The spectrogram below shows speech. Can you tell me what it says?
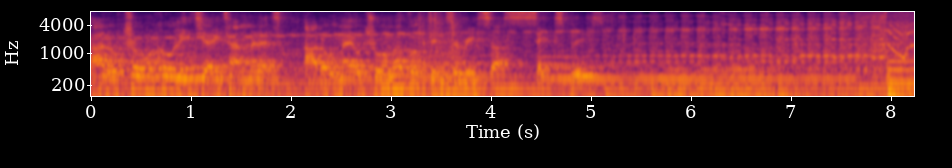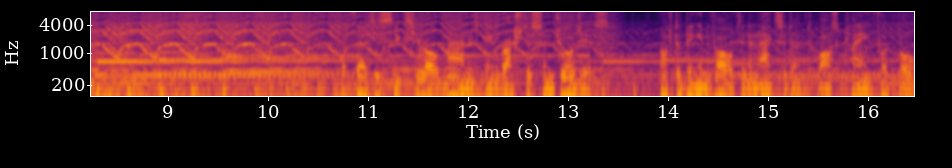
Adult trauma call, ETA 10 minutes. Adult male trauma booked into resus 6, please. A 36-year-old man is being rushed to St George's after being involved in an accident whilst playing football.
